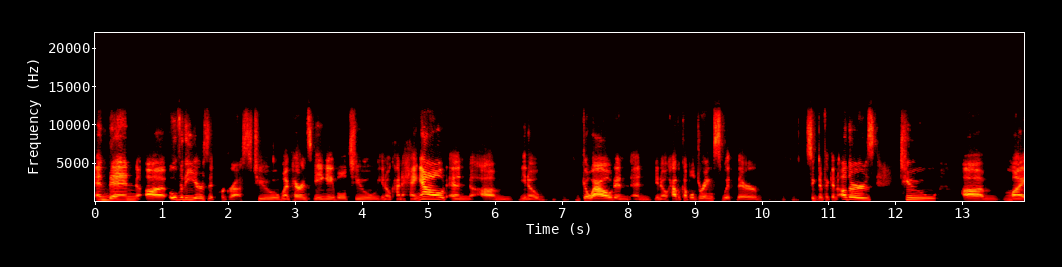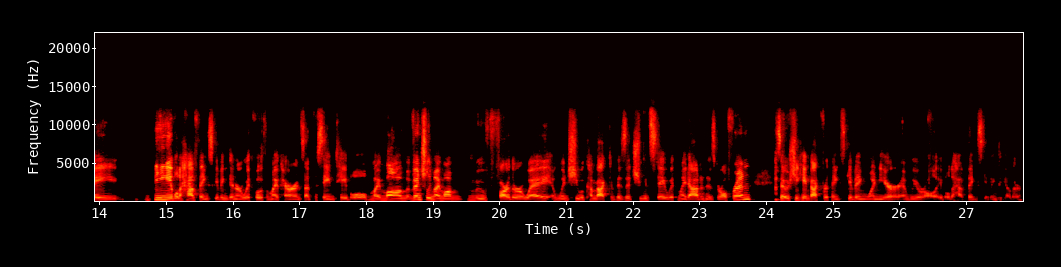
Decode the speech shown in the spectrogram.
And then uh, over the years, it progressed to my parents being able to, you know, kind of hang out and, um, you know, go out and and you know have a couple drinks with their significant others to um my being able to have thanksgiving dinner with both of my parents at the same table. My mom eventually my mom moved farther away and when she would come back to visit she would stay with my dad and his girlfriend. So she came back for thanksgiving one year and we were all able to have thanksgiving together.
